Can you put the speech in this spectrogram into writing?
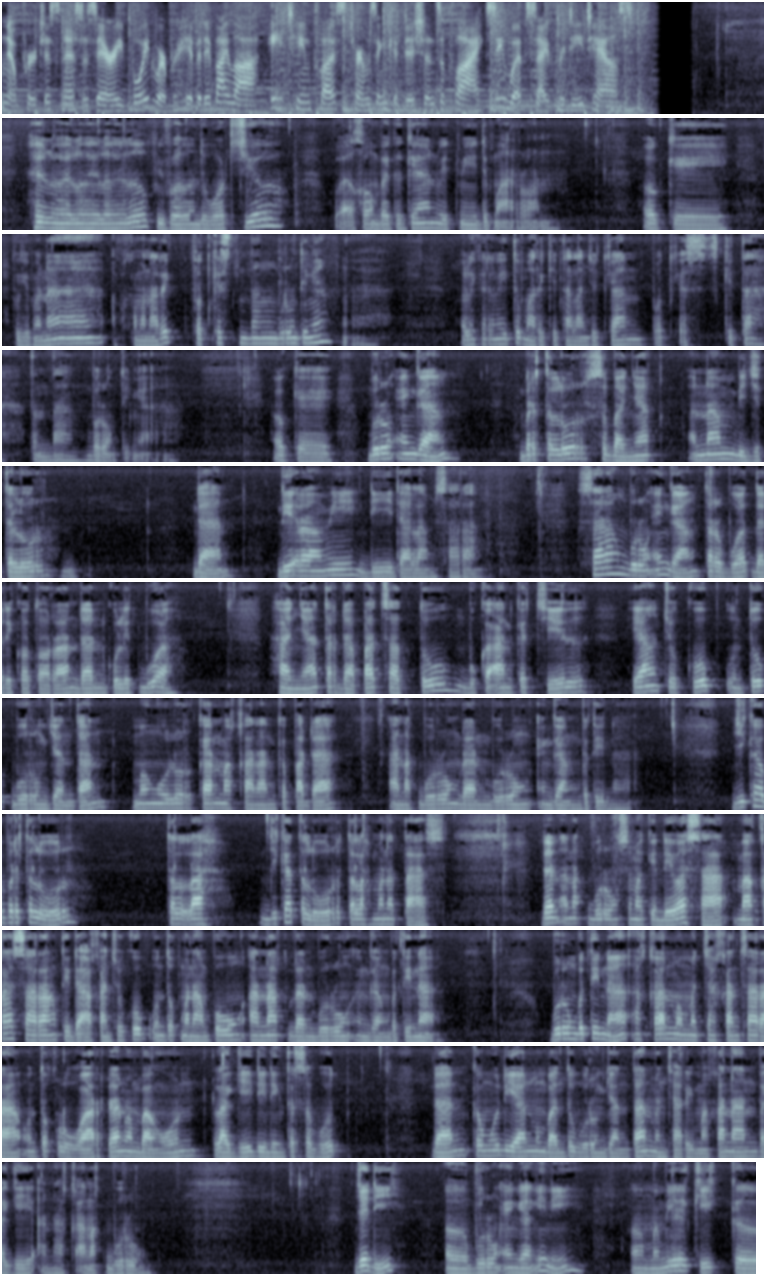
No purchase necessary. Void where prohibited by law. 18 plus terms and conditions apply. See website for details. Hello, hello, hello, hello, people on the world show. Welcome back again with me, Demaron. Oke, bagaimana? Apakah menarik podcast tentang burung tingang? Nah, oleh karena itu, mari kita lanjutkan podcast kita tentang burung tingang. Oke, burung enggang bertelur sebanyak 6 biji telur dan dirami di dalam sarang. Sarang burung enggang terbuat dari kotoran dan kulit buah. Hanya terdapat satu bukaan kecil yang cukup untuk burung jantan mengulurkan makanan kepada anak burung dan burung enggang betina. Jika bertelur telah jika telur telah menetas dan anak burung semakin dewasa, maka sarang tidak akan cukup untuk menampung anak dan burung enggang betina. Burung betina akan memecahkan sarang untuk keluar dan membangun lagi dinding tersebut dan kemudian membantu burung jantan mencari makanan bagi anak-anak burung. Jadi, eh, burung enggang ini eh, memiliki ke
